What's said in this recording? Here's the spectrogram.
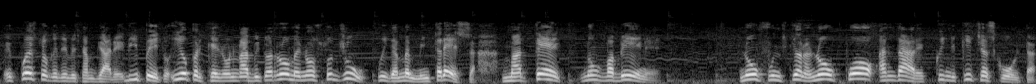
È questo che deve cambiare. Ripeto, io perché non abito a Roma e non sto giù, quindi a me mi interessa, ma a te non va bene. Non funziona, non può andare. Quindi chi ci ascolta,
